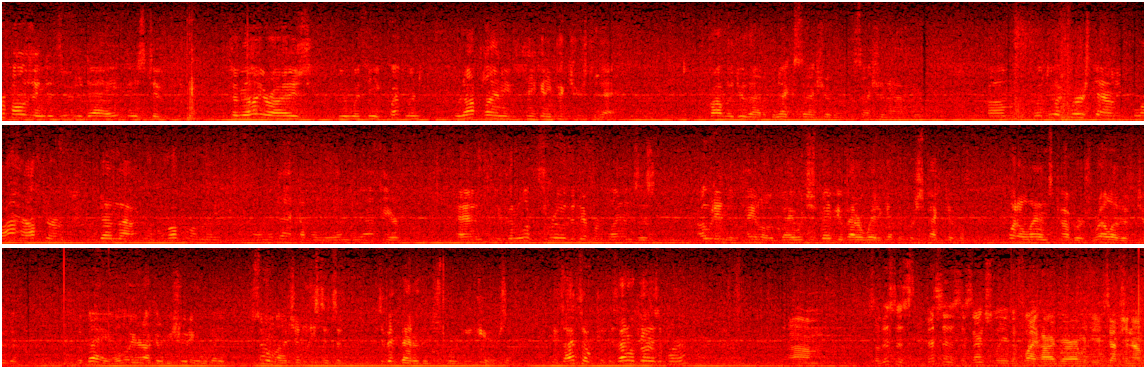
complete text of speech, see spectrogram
proposing to do today is to familiarize you with the equipment. We're not planning to take any pictures today. We'll probably do that at the next session or the session after. Um, we'll do it first down after we've done that. We'll up on the on the deck up on the MDF here, and you can look through the different lenses out into the payload bay, which is maybe a better way to get the perspective of what a lens covers relative to the the bay. Although you're not going to be shooting in the bay so much, at least it's a it's a bit better than just working here. So, if that's okay, is that okay as a plan? Um, so this is this is essentially the flight hardware, with the exception of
